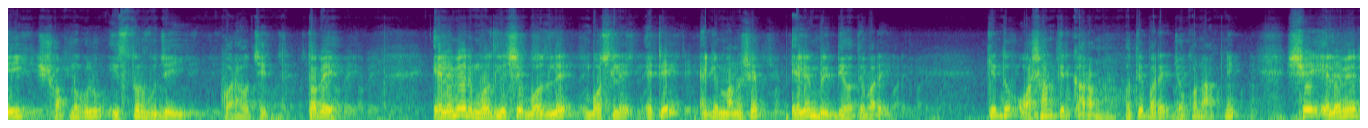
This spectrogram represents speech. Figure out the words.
এই স্বপ্নগুলো স্তর বুঝেই করা উচিত। তবে এলেমের মজলিসে বসলে বসলে এতে একজন মানুষের এলেম বৃদ্ধি হতে পারে। কিন্তু অশান্তির কারণ হতে পারে যখন আপনি সেই এলেমের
